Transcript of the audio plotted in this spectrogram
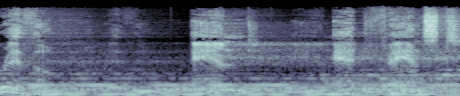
rhythm, and advanced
